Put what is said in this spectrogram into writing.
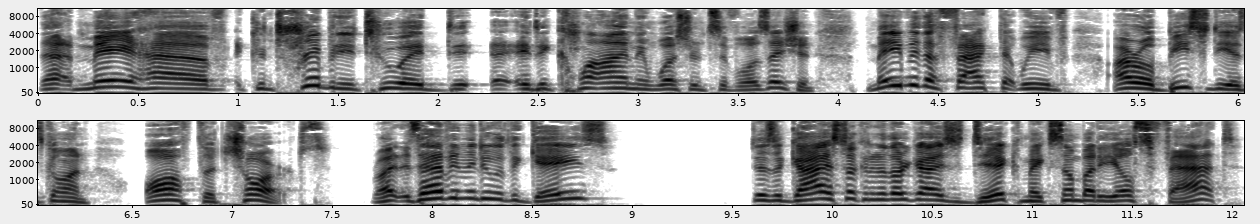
that may have contributed to a, de- a decline in Western civilization? Maybe the fact that we've our obesity has gone off the charts, right? Does that have anything to do with the gays? Does a guy sucking another guy's dick make somebody else fat?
